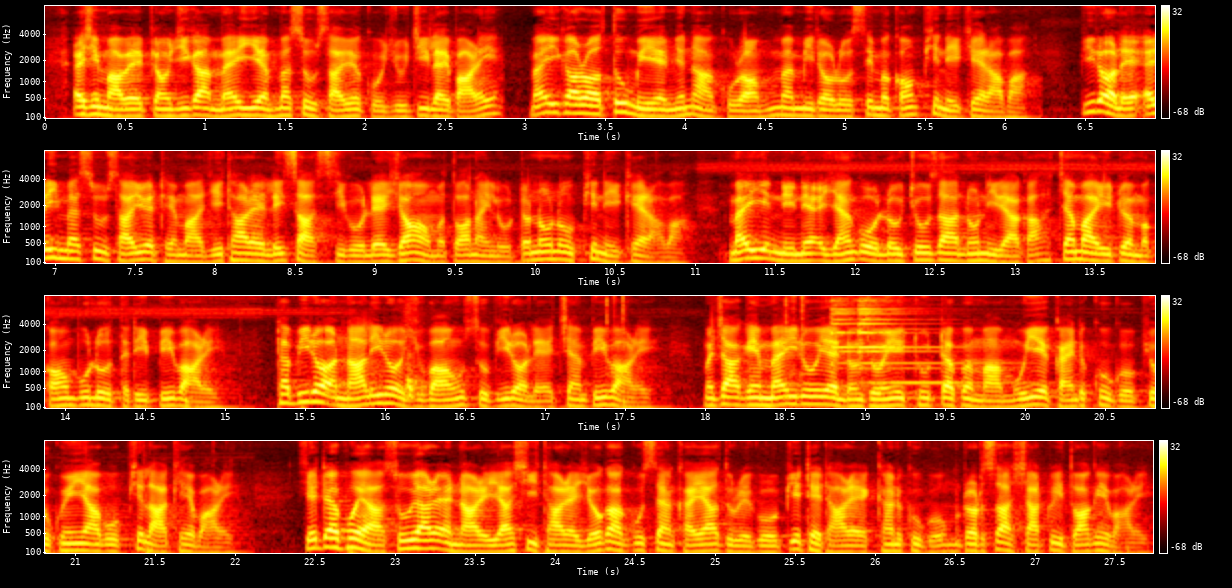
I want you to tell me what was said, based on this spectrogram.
။အဲ့ချိန်မှာပဲပြောင်ကြီးကမက်အီရဲ့မှတ်စုစာရွက်ကိုယူကြည့်လိုက်ပါတယ်။မက်အီကတော့သူ့မိရဲ့မျက်နှာကိုယ်တော်မှတ်မိတော့လို့စိတ်မကောင်းဖြစ်နေခဲ့တာပါ။ပြီးတော့လည်းအဲ့ဒီမတ်စုစာရွက်ထဲမှာရေးထားတဲ့လိပ်စာစီကိုလည်းရောက်အောင်မသွားနိုင်လို့တနုံနုံဖြစ်နေခဲ့တာပါ။မက်အီအနေနဲ့အရန်ကိုလှုပ်ကြိုးစားလွန်းနေတာကကျမ်းမာရေးအတွက်မကောင်းဘူးလို့သတိပေးပါတယ်။ထပ်ပြီးတော့အနားလေးတော့ယူပါအောင်ဆိုပြီးတော့လည်းအကြံပေးပါတယ်။မကြခင်မက်အီတို့ရဲ့လုံခြုံရေးထူးတပ်ဖွဲ့မှမူရဲ့ဂိုင်းတစ်ခုကိုဖြိုခွင်းရဖို့ဖြစ်လာခဲ့ပါတယ်။ ရက်တပ်ဖွဲ့ဟာဆိုးရတဲ့အနာတွေရရှိထားတဲ့ယောဂကုသခံရသူတွေကိုပြစ်ထည့်ထားတဲ့အခန်းတစ်ခုကိုမတော်တဆရှာတွေ့သွားခဲ့ပါတယ်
